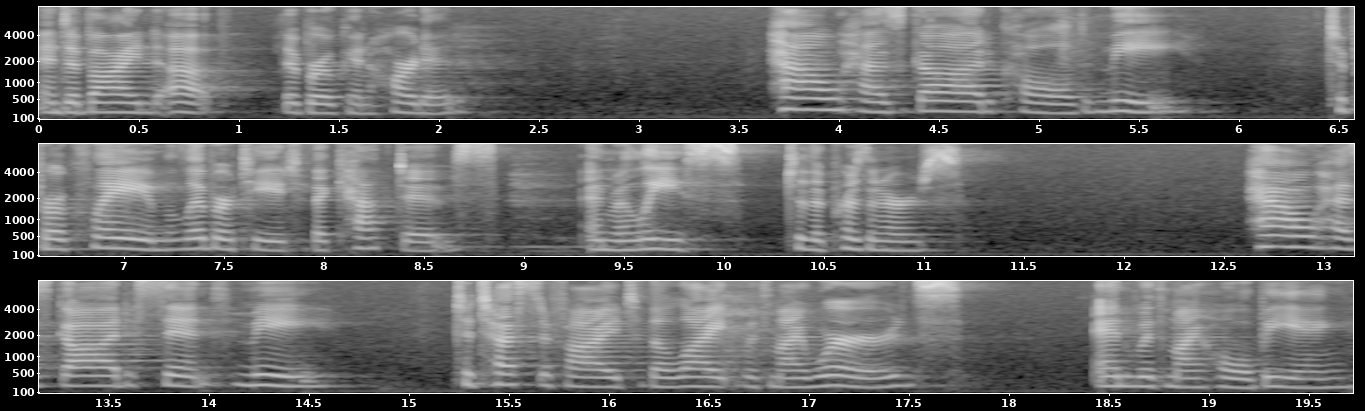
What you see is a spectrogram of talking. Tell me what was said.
and to bind up the brokenhearted? How has God called me to proclaim liberty to the captives and release to the prisoners? How has God sent me to testify to the light with my words and with my whole being?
